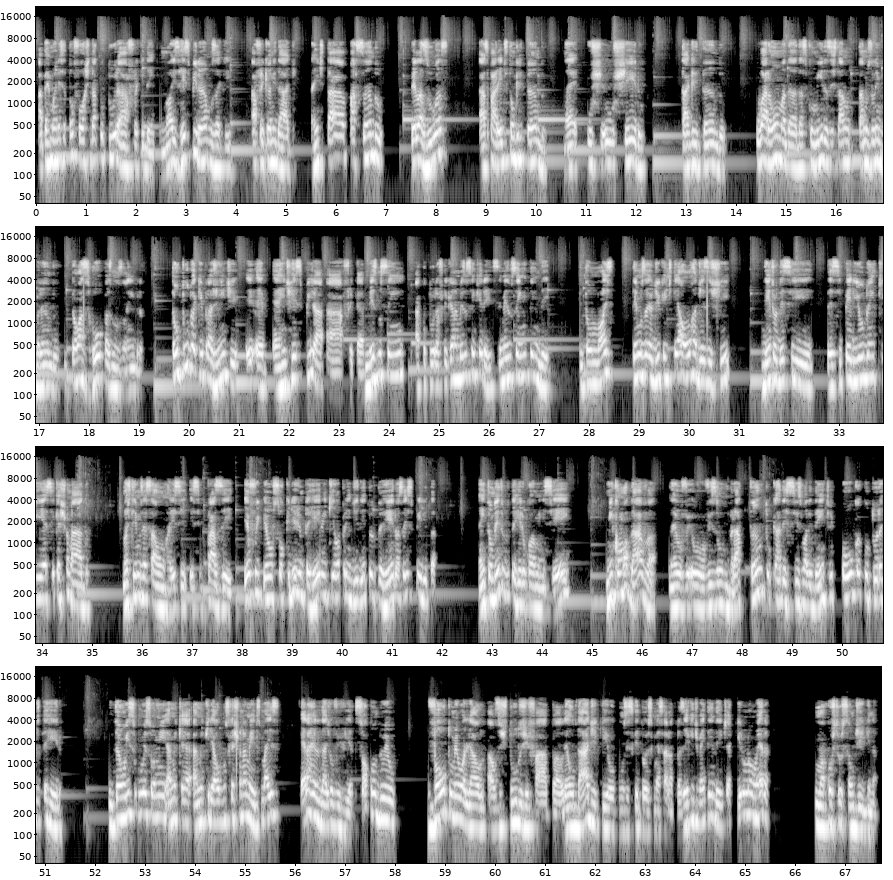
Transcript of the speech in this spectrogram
a permanência tão forte da cultura afro aqui dentro. Nós respiramos aqui africanidade. A gente está passando pelas ruas, as paredes estão gritando, né? o, o cheiro está gritando, o aroma da, das comidas está, está nos lembrando, então as roupas nos lembram. Então tudo aqui pra gente, é, é, é, a gente respira a África, mesmo sem a cultura africana, mesmo sem querer, mesmo sem entender. Então nós temos, eu digo que a gente tem a honra de existir dentro desse, desse período em que é se questionado. Nós temos essa honra, esse, esse prazer. Eu, fui, eu sou cria de um terreiro em que eu aprendi dentro do terreiro a ser espírita. Então, dentro do terreiro qual eu me iniciei, me incomodava né, eu, eu vislumbrar tanto o kardecismo ali dentro e pouco a cultura de terreiro. Então isso começou a me, a me, a me criar alguns questionamentos, mas era a realidade que eu vivia. Só quando eu volto o meu olhar aos estudos de fato, a lealdade que alguns escritores começaram a trazer, que a gente vai entender que aquilo não era uma construção digna.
